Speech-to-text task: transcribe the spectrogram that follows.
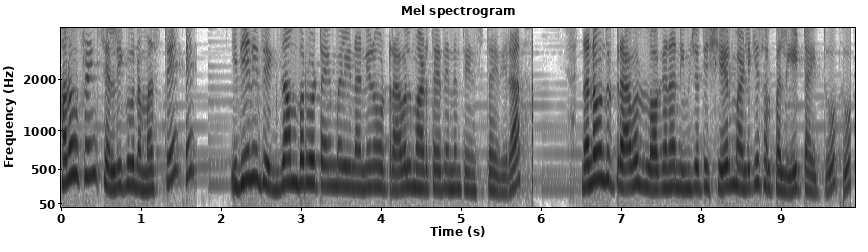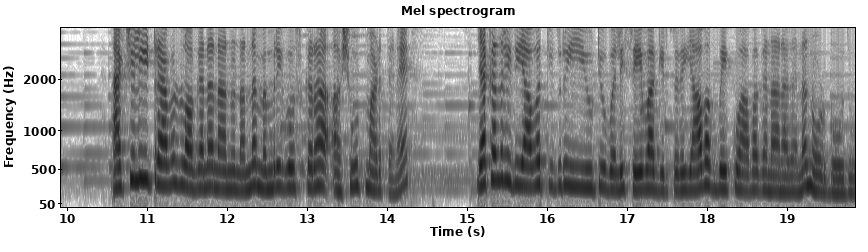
ಹಲೋ ಫ್ರೆಂಡ್ಸ್ ಎಲ್ರಿಗೂ ನಮಸ್ತೆ. ಇದೇನಿದು ಎಕ್ಸಾಮ್ ಬರುವ ಟೈಮಲ್ಲಿ ನಾನೇನೋ ಟ್ರಾವೆಲ್ ಮಾಡ್ತಾ ಇದ್ದೇನೆ ಅಂತ ಎಣಿಸ್ತಾ ಇದ್ದೀರಾ? ನನ್ನ ಒಂದು ಟ್ರಾವೆಲ್ ವ್ಲಾಗನ್ನು ನಿಮ್ಮ ಜೊತೆ ಶೇರ್ ಮಾಡಲಿಕ್ಕೆ ಸ್ವಲ್ಪ ಲೇಟ್ ಆಯಿತು. ಆ್ಯಕ್ಚುಲಿ ಈ ಟ್ರಾವೆಲ್ ವ್ಲಾಗನ್ನು ನಾನು ನನ್ನ ಮೆಮ್ರಿಗೋಸ್ಕರ ಶೂಟ್ ಮಾಡ್ತೇನೆ. ಯಾಕಂದರೆ ಇದು ಯಾವತ್ತಿದ್ರೂ ಈ ಯೂಟ್ಯೂಬಲ್ಲಿ ಸೇವ್ ಆಗಿರ್ತದೆ. ಯಾವಾಗ ಬೇಕು ಆವಾಗ ನಾನು ಅದನ್ನು ನೋಡ್ಬೋದು.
